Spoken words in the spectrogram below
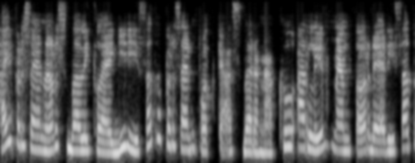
Hai Perseners, balik lagi di 1% Podcast bareng aku Arlin, mentor dari 1%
